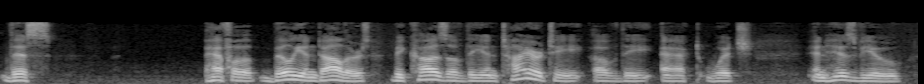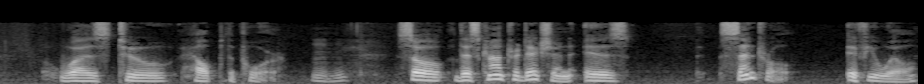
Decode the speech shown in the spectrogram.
this half a billion dollars because of the entirety of the act, which, in his view, was to help the poor. Mm-hmm. So this contradiction is central, if you will.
